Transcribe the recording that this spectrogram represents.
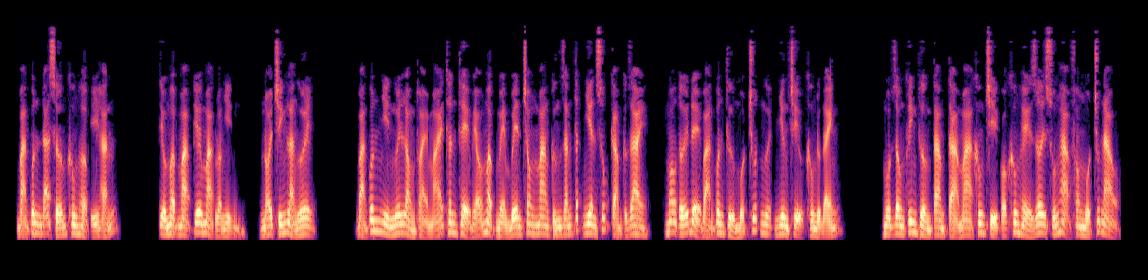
bản quân đã sớm không hợp ý hắn. Tiểu mập mạp kia mạc loạn nhìn, nói chính là ngươi. Bản quân nhìn ngươi lòng thoải mái thân thể béo mập mềm bên trong mang cứng rắn tất nhiên xúc cảm cực dai, mau tới để bản quân thử một chút ngươi, nhưng chịu không được đánh một dòng kinh thường tam tà ma không chỉ có không hề rơi xuống hạ phong một chút nào,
